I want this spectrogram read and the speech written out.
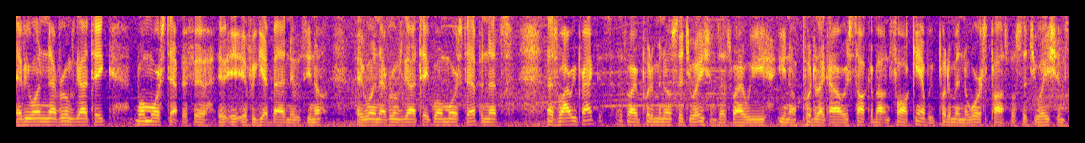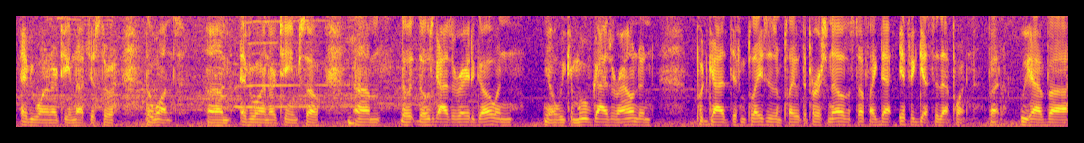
Everyone in that room's got to take one more step if, uh, if if we get bad news. You know, everyone in that room's got to take one more step, and that's that's why we practice. That's why we put them in those situations. That's why we you know put it like I always talk about in fall camp. We put them in the worst possible situations. Everyone on our team, not just the the ones. Um, everyone on our team. So um, th those guys are ready to go, and you know we can move guys around and put guys different places and play with the personnel and stuff like that if it gets to that point. But we have uh,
